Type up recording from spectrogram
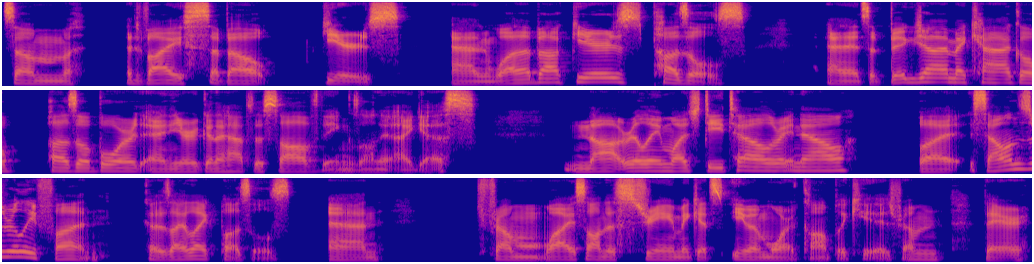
some advice about gears. And what about gears? Puzzles. And it's a big giant mechanical puzzle board and you're to have to solve things on it, I guess. Not really much detail right now, but sounds really fun because I like puzzles. And from what I saw on the stream, it gets even more complicated from there.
